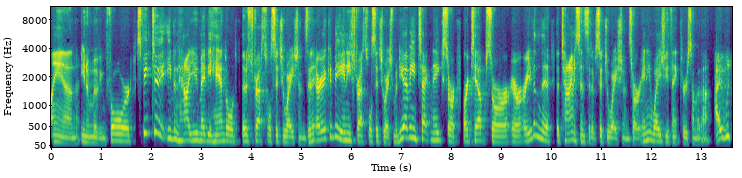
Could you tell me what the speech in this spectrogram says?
plan, you know, moving forward. Speak to even how you maybe handled those stressful situations, and or it could be any stressful situation. But do you have any techniques or or tips or or, or even the the time sensitive situations or any ways you think through some of that? I would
